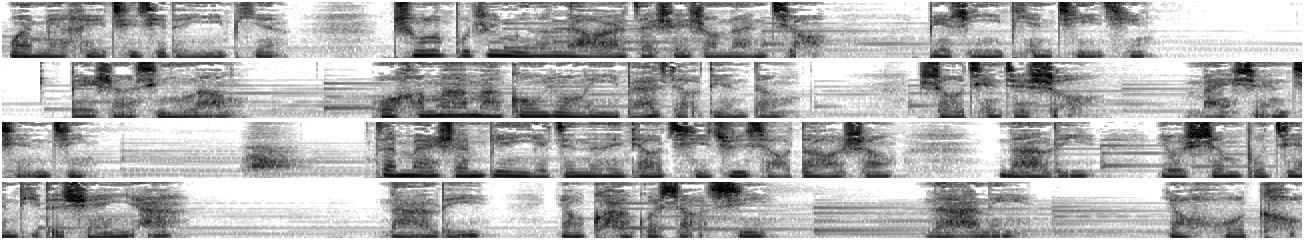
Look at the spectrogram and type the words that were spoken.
外面黑漆漆的一片，除了不知名的鸟儿在山上乱叫，便是一片寂静。背上行囊，我和妈妈共用了一把小电灯，手牵着手，满山前进。在漫山遍野间的那条崎岖小道上，那里有深不见底的悬崖，那里要跨过小溪，那里要豁口。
